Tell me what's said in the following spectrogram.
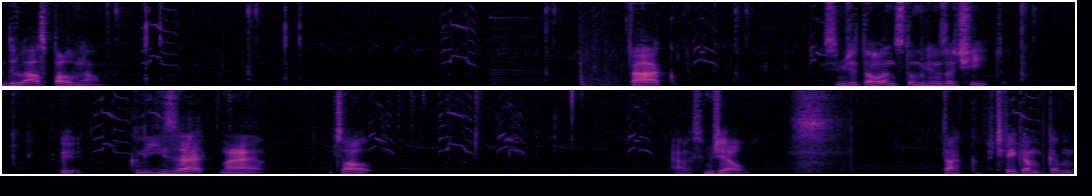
Druhá spalovna. Tak, myslím, že tohle to můžeme začít klízet, ne? Co? Já myslím, že jo. Tak, počkej, kam, kam,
